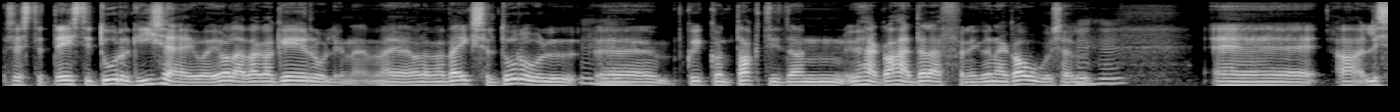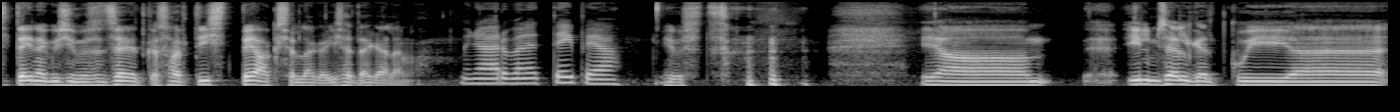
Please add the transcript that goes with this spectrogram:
sest et Eesti turg ise ju ei ole väga keeruline, me oleme väiksel turul mm, -hmm. kõik kontaktid on ühe-kahe telefonikõne kaugusel mm, -hmm. Eh, lihtsalt teine küsimus on see, et kas artist peaks sellega ise tegelema mina arvan, et ei pea. just ja ilmselgelt, kui äh,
